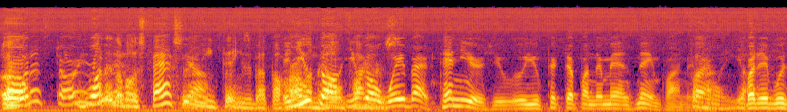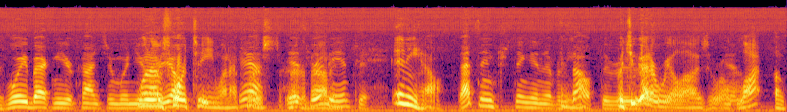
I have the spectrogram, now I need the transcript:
Uh, what a story! One of the most fascinating things about the Harlem And you go, you go way back, ten years. You you picked up on the man's name finally. huh? Finally, yeah. But it was way back in your conscience when you when were I was young. 14, when I Yeah, first heard it's about really it. interesting. Anyhow, That's interesting in and of itself. but you got to realize there were Yeah. a lot of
